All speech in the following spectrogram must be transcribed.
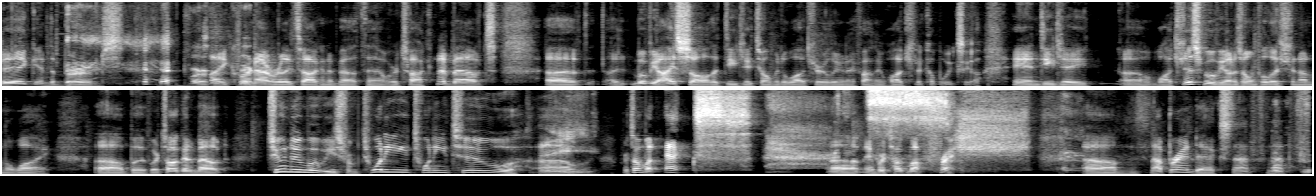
Big and the Burbs. Perfect. Like we're not really talking about that. We're talking about uh, a movie I saw that DJ told me to watch earlier, and I finally watched it a couple weeks ago. And DJ uh, watched this movie on his own volition. I don't know why, uh, but we're talking about two new movies from 2022. Um, Hey. we're talking about X, uh, and we're talking about Fresh. Um, not Brand X, not not fresh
